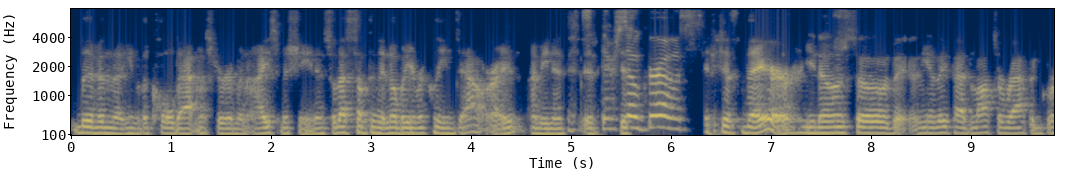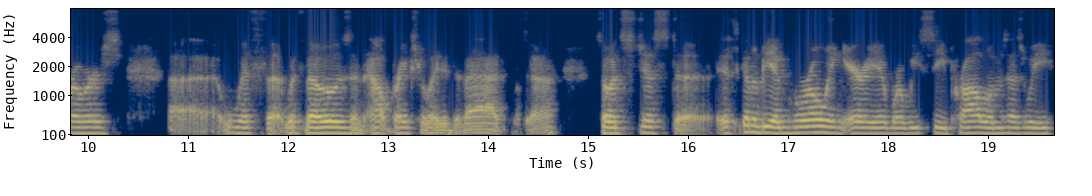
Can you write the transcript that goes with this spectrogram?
live in the you know the cold atmosphere of an ice machine, and so that's something that nobody ever cleans out, right? I mean, it's, it's, it's they're just, so gross. It's just there, you know. So they, you know they've had lots of rapid growers uh, with uh, with those and outbreaks related to that. Uh, so it's just uh, it's going to be a growing area where we see problems as we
